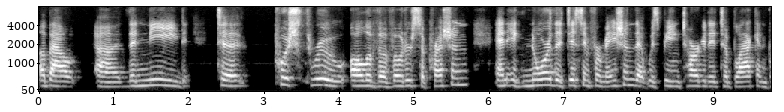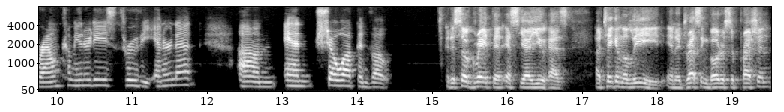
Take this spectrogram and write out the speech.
about uh, the need to push through all of the voter suppression and ignore the disinformation that was being targeted to Black and Brown communities through the internet um, and show up and vote. It is so great that SEIU has uh, taken the lead in addressing voter suppression,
